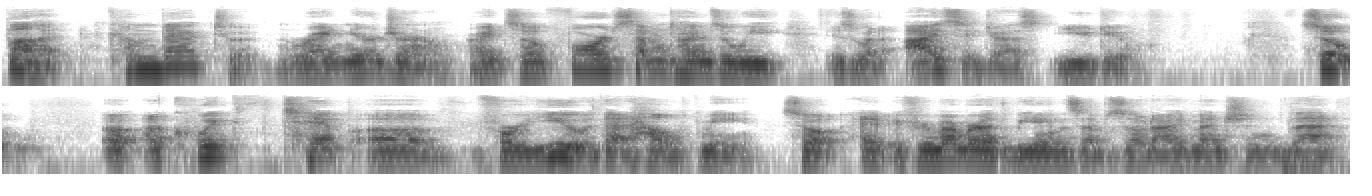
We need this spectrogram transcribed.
But come back to it, write in your journal, right? So four to seven times a week is what I suggest you do. So a, a quick tip uh, for you that helped me. So if you remember at the beginning of this episode, I mentioned that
